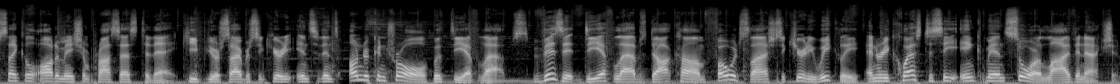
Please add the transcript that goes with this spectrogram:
lifecycle automation process today. Keep your cybersecurity incidents under control with DF Labs. Visit dflabs.com forward slash security weekly and request to see IncMan SOAR live in action.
